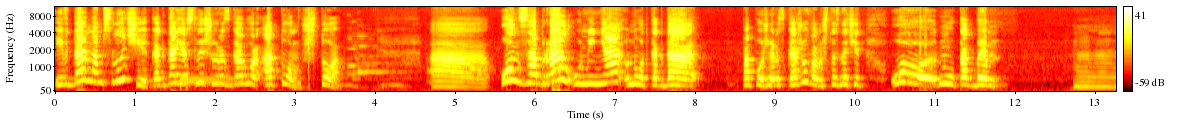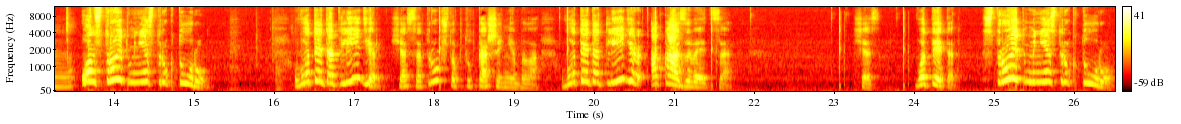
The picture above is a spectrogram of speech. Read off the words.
И в данном случае, когда я слышу разговор о том, что а, он забрал у меня, ну вот когда попозже расскажу вам, что значит, о, ну как бы, он строит мне структуру. Вот этот лидер, сейчас сотру, чтобы тут каши не было, вот этот лидер, оказывается, сейчас, вот этот, строит мне структуру.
